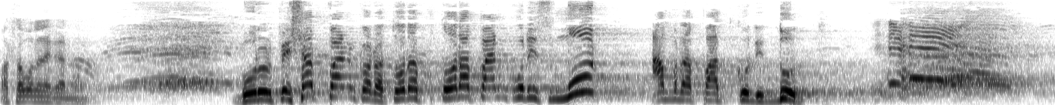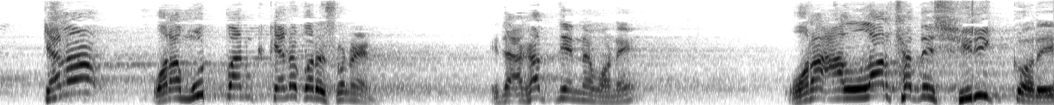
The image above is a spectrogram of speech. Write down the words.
কথা বলে না কেন? গরুর পেশাব পান করো, তোরা তোরা পান করিস মুদ আমরা পাত করি দুধ। কেন? ওরা মুদ পান কেন করে শোনেন? এটা আঘাত নিয়ে না মনে? ওরা আল্লাহর সাথে শিরিক করে,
